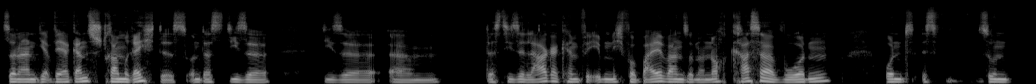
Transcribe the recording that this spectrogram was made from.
sondern ja, wer ganz stramm recht ist und dass diese, diese ähm, dass diese Lagerkämpfe eben nicht vorbei waren, sondern noch krasser wurden und es so ein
